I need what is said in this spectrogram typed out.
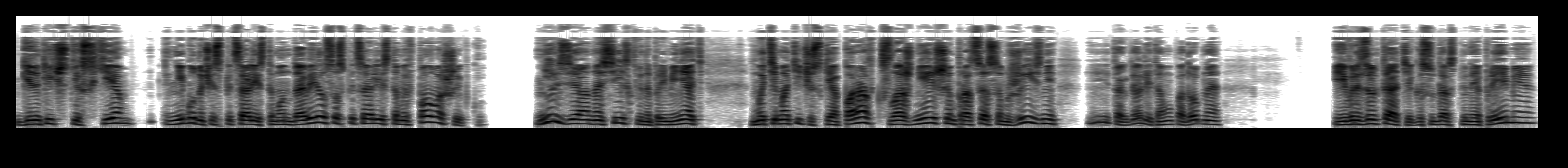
генетических схем. Не будучи специалистом, он доверился специалистам и впал в ошибку. Нельзя насильственно применять математический аппарат к сложнейшим процессам жизни и так далее и тому подобное. И в результате государственная премия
